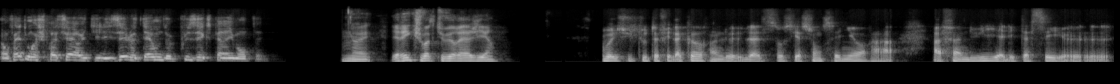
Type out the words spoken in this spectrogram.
En fait, moi, je préfère utiliser le terme de plus expérimenté. Ouais. Eric, je vois que tu veux réagir. Oui, je suis tout à fait d'accord. Hein. L'association senior à, à, fin de vie, elle est assez, euh,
